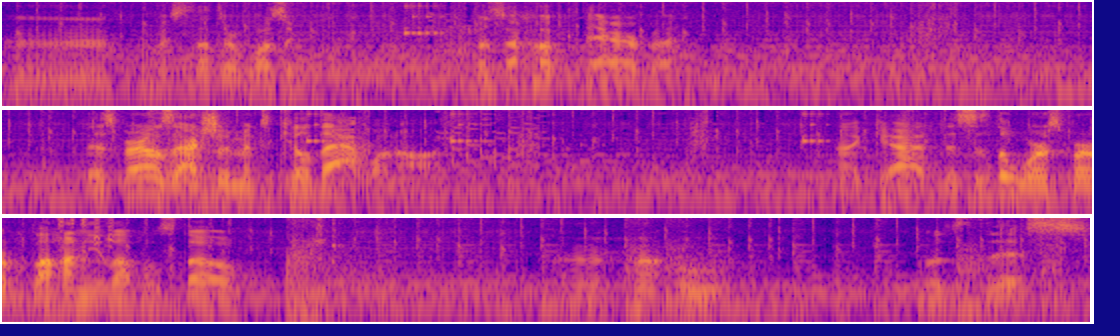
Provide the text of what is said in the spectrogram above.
Uh, I always thought there was a was a hook there, but... This barrel's actually meant to kill that one off. Oh god, this is the worst part of the honey levels, though. Uh-huh, ooh. What is this?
